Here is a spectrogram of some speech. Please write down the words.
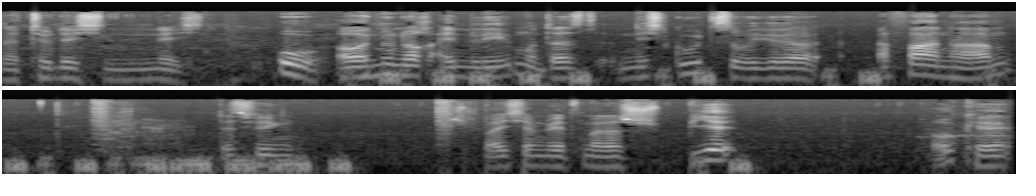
Natürlich nicht. Oh, aber nur noch ein Leben und das ist nicht gut, so wie wir erfahren haben. Deswegen speichern wir jetzt mal das Spiel. Okay.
